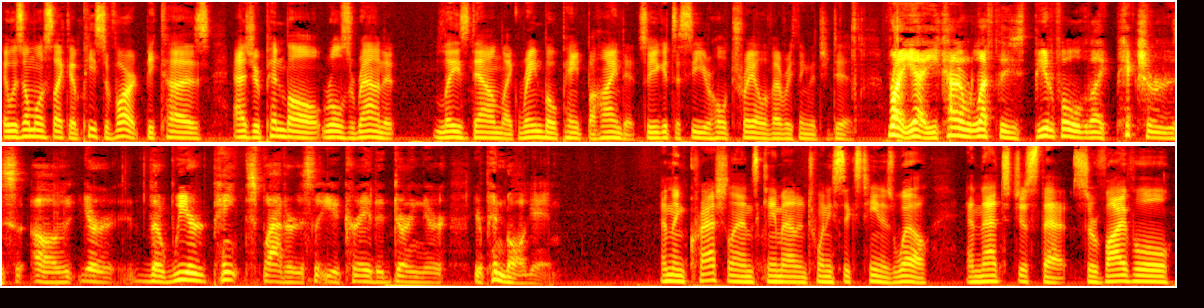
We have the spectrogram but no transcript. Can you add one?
it was almost like a piece of art because as your pinball rolls around, it lays down like rainbow paint behind it. So you get to see your whole trail of everything that you did. Right, yeah, you kind of left these beautiful like pictures of your the weird paint splatters that you created during your your pinball game. And then Crashlands came out in 2016 as well, and that's just that survival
